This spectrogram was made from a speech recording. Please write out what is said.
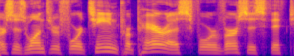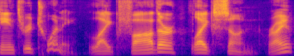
Verses 1 through 14 prepare us for verses 15 through 20, like father, like son, right?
